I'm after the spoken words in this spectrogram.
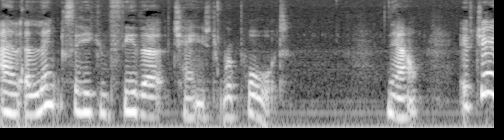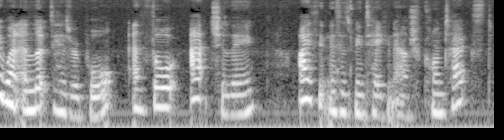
and a link so he can see the changed report. Now, if Joe went and looked at his report and thought, actually, I think this has been taken out of context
